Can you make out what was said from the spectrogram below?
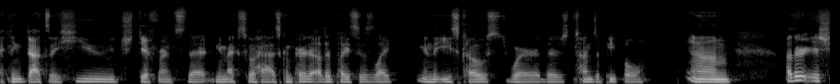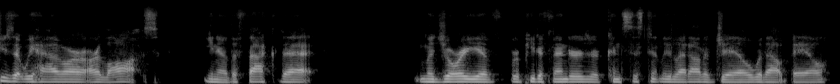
I think that's a huge difference that New Mexico has compared to other places like in the East Coast where there's tons of people. Um, other issues that we have are our laws. You know, the fact that majority of repeat offenders are consistently let out of jail without bail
